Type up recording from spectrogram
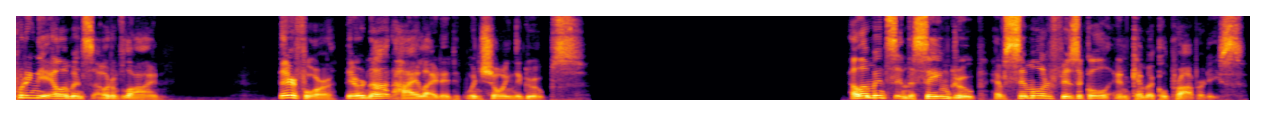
putting the elements out of line. Therefore, they are not highlighted when showing the groups. Elements in the same group have similar physical and chemical properties.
